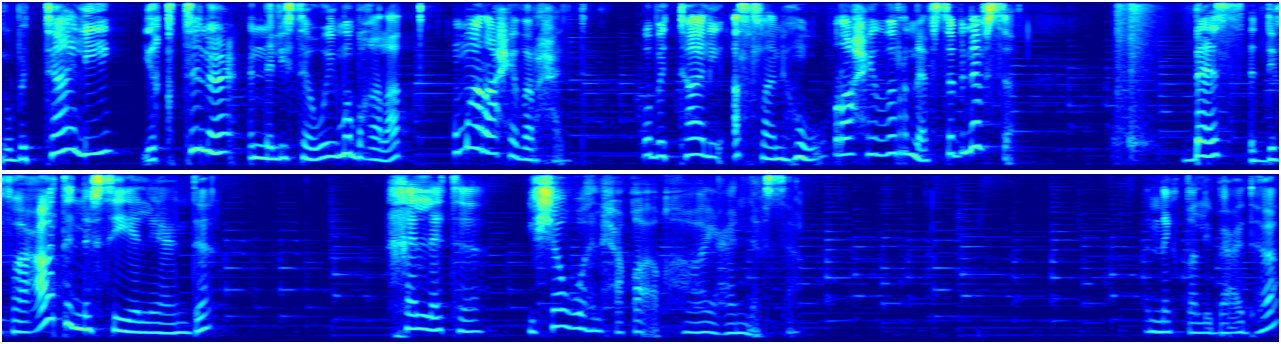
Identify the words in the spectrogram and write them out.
وبالتالي يقتنع إن اللي يسويه مو بغلط وما راح يضر حد. وبالتالي أصلا هو راح يضر نفسه بنفسه. بس الدفاعات النفسية اللي عنده خلته يشوه الحقائق هاي عن نفسه. النقطة اللي بعدها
